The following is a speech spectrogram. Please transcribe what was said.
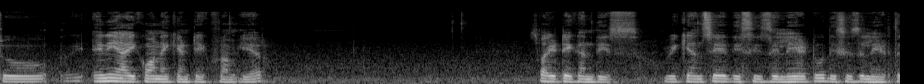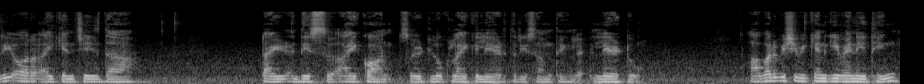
to any icon I can take from here so I taken this. We can say this is a layer 2 this is a layer 3 or I can change the this icon so it look like a layer 3 something like layer 2 our wish we can give anything.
